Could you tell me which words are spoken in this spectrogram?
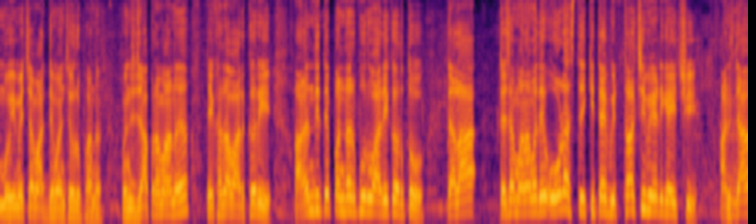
मोहिमेच्या माध्यमांच्या रूपानं. म्हणजे ज्याप्रमाणे एखादा वारकरी आळंदी ते पंढरपूर वारी करतो त्याला त्याच्या मनामध्ये ओढ असते की त्या विठ्ठलाची भेट घ्यायची आणि त्या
